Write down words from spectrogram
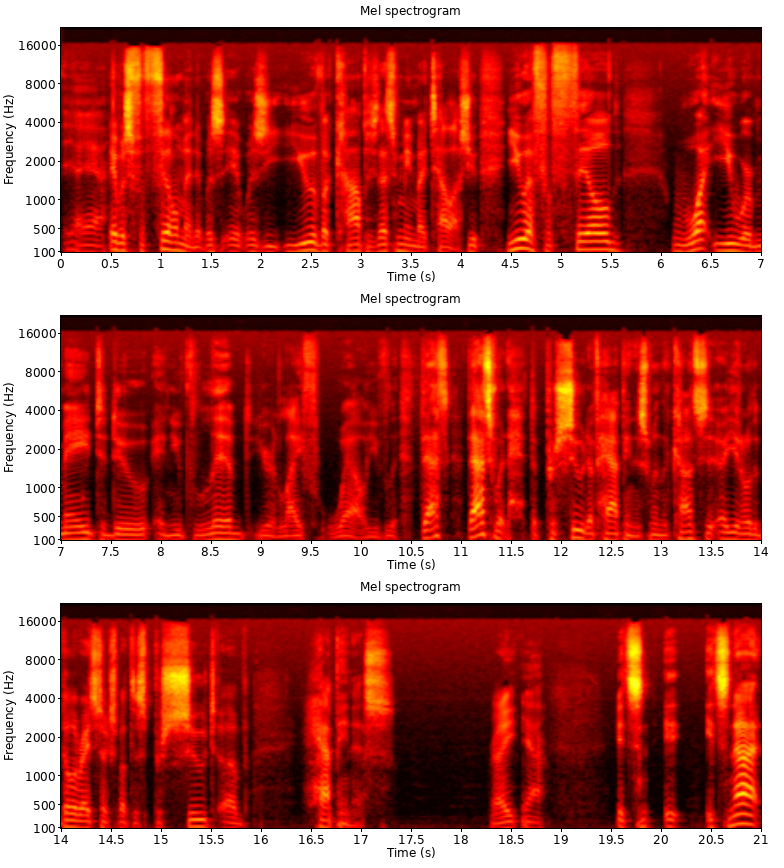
Yeah. Yeah. It was fulfillment. It was it was you have accomplished. That's what I mean by telos. You you have fulfilled what you were made to do, and you've lived your life well. You've li- that's that's what the pursuit of happiness. When the constant, uh, you know, the Bill of Rights talks about this pursuit of happiness, right? Yeah. It's it, it's not.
